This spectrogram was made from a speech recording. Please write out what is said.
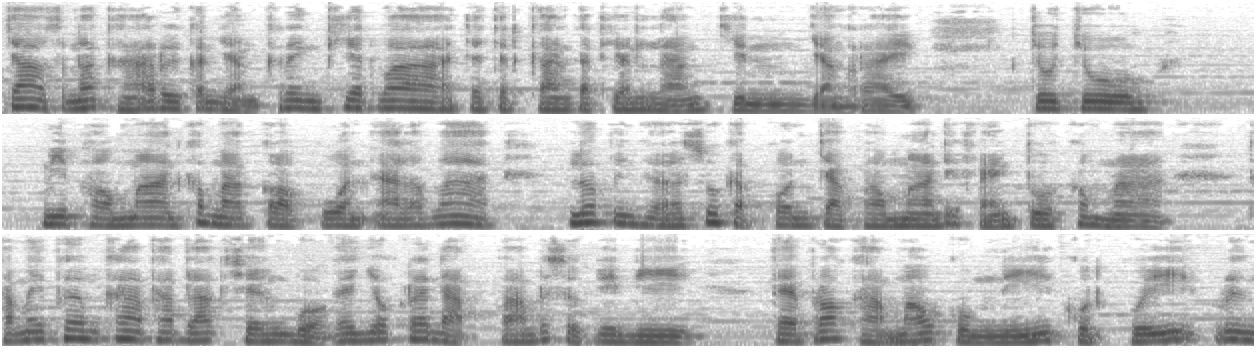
เจ้าสำนักหารือกันอย่างเคร่งเครียดว่าจะจัดการกระเทียนหลังกินอย่างไร จู่ๆมีเผ่ามารเข้ามาก่อกวนอารวาสลวบปิงเหอสู้กับคนจากเผ่ามารที่แฝงตัวเข้ามาทำให้เพิ่มค่าภาพลักษณ์เชิงบวกและยกระดับความรู้สึกดีๆ แต่เพราะข่าวเมาส์กลุ่มนี้ขุดคุยเรื่อง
